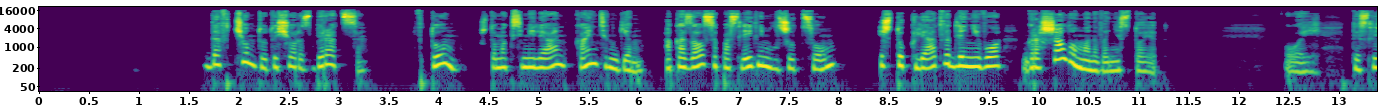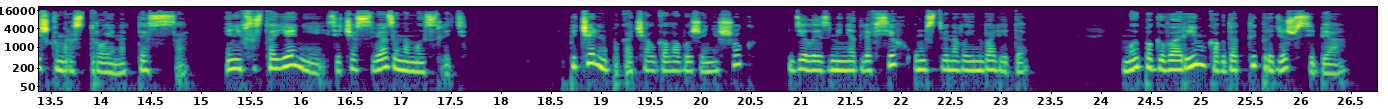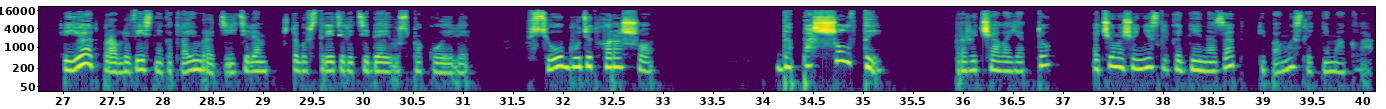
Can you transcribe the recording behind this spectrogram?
Да в чем тут еще разбираться? В том, что Максимилиан Кантингем оказался последним лжецом и что клятвы для него гроша ломаного не стоят. Ой, ты слишком расстроена, Тесса, и не в состоянии сейчас связано мыслить. Печально покачал головой женишок, делая из меня для всех умственного инвалида. Мы поговорим, когда ты придешь в себя, я отправлю вестника твоим родителям, чтобы встретили тебя и успокоили. Все будет хорошо». «Да пошел ты!» — прорычала я то, о чем еще несколько дней назад и помыслить не могла.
